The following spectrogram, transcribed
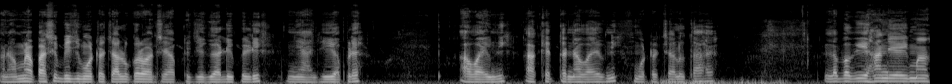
અને હમણાં પાછી બીજી મોટર ચાલુ કરવાની છે આપણી જે ગાડી પીડી ત્યાં જે આપણે, આ વાયુની, આ ખેતરના વાયુની મોટર ચાલુ થાય લગભગ એ સાંજે એમાં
